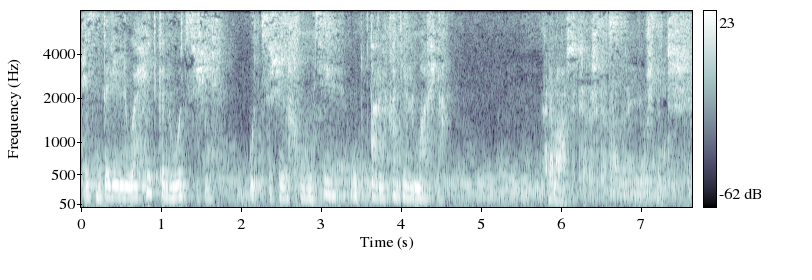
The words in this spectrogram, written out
حيت الدليل الوحيد كان هو التسجيل والتسجيل خونتيه وبالطريقة ديال المافيا. أنا ما عرفتش كيفاش كتهضري واش من التسجيل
